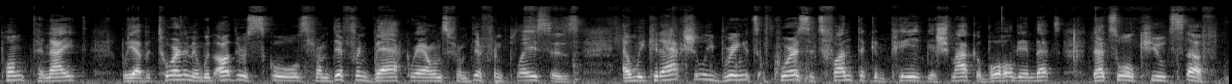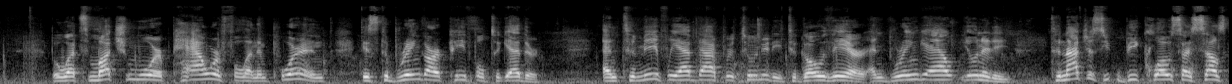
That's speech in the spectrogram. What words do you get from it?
Punk tonight. We have a tournament with other schools from different backgrounds, from different places, and we could actually bring it. Of course, it's fun to compete, geschmack, a ball game. That's that's all cute stuff. But what's much more powerful and important is to bring our people together. And to me, if we have the opportunity to go there and bring out unity, to not just be close ourselves,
